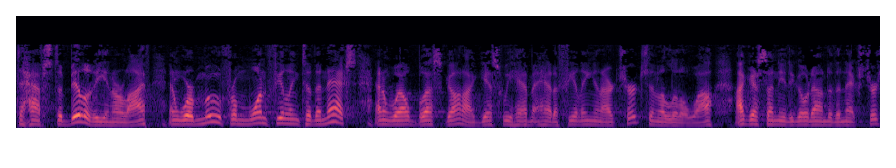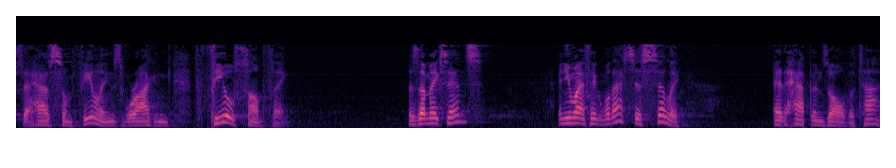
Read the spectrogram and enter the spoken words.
to have stability in our life. And we're moved from one feeling to the next. And well, bless God, I guess we haven't had a feeling in our church in a little while. I guess I need to go down to the next church that has some feelings where I can feel something. Does that make sense? And you might think, well, that's just silly. It happens all the time.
